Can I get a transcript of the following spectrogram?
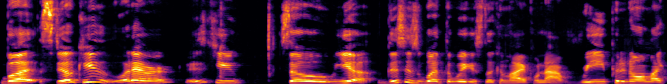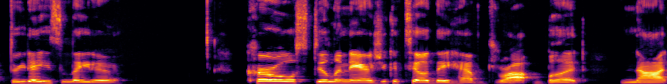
but still cute, whatever. It's cute. So yeah, this is what the wig is looking like when I re-put it on like three days later curls still in there. As you can tell, they have dropped, but not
